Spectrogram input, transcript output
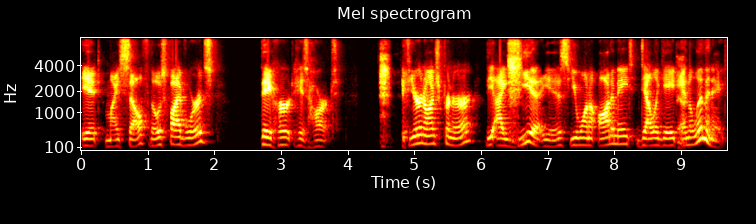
it myself those five words they hurt his heart if you're an entrepreneur, the idea is you want to automate, delegate, yeah. and eliminate.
